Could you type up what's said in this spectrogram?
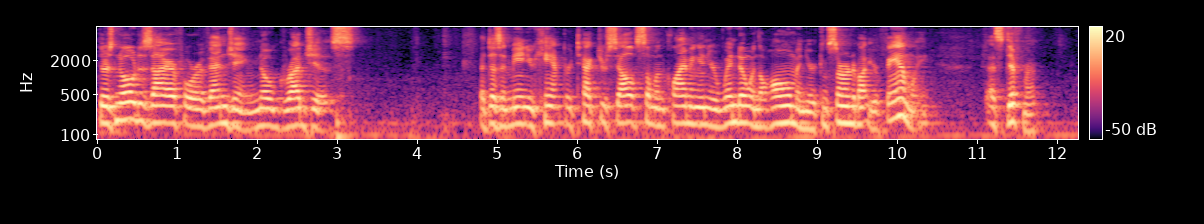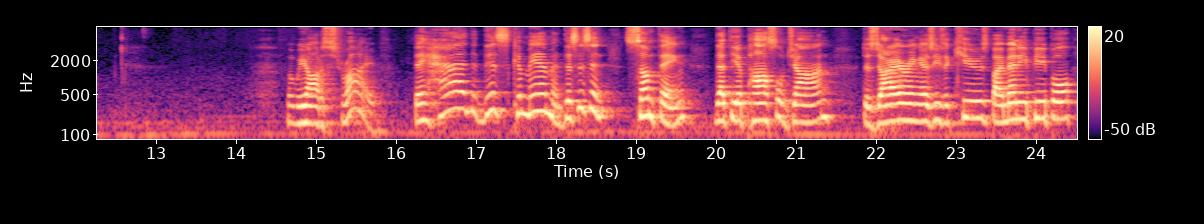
there's no desire for avenging, no grudges. That doesn't mean you can't protect yourself, someone climbing in your window in the home and you're concerned about your family. That's different. But we ought to strive. They had this commandment. This isn't something that the Apostle John, desiring as he's accused by many people,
